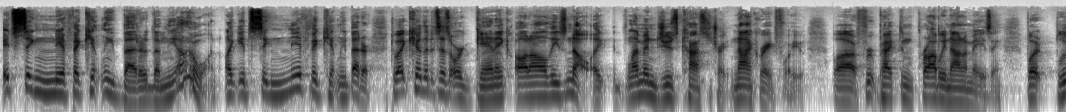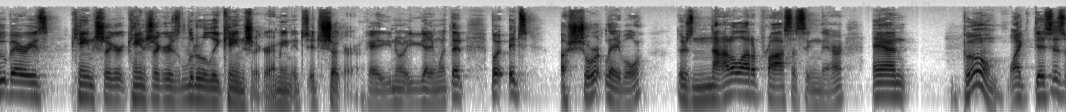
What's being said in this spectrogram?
it's significantly better than the other one. Like it's significantly better. Do I care that it says organic on all these? No. Like lemon juice concentrate, not great for you. Uh, fruit pectin, probably not amazing. But blueberries, cane sugar, cane sugar is literally cane sugar. I mean, it's it's sugar. Okay, you know what you're getting with it. But it's a short label. There's not a lot of processing there, and boom like this is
